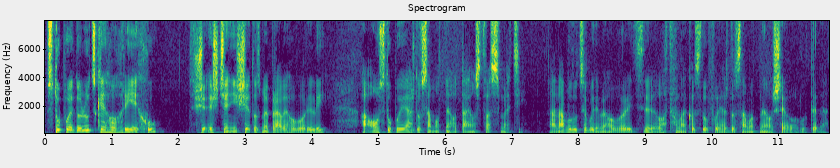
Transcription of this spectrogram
vstupuje do ľudského hriechu, že ešte nižšie, to sme práve hovorili, a on vstupuje až do samotného tajomstva smrti. A na budúce budeme hovoriť e, o tom, ako vstupuje až do samotného šeolu, teda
